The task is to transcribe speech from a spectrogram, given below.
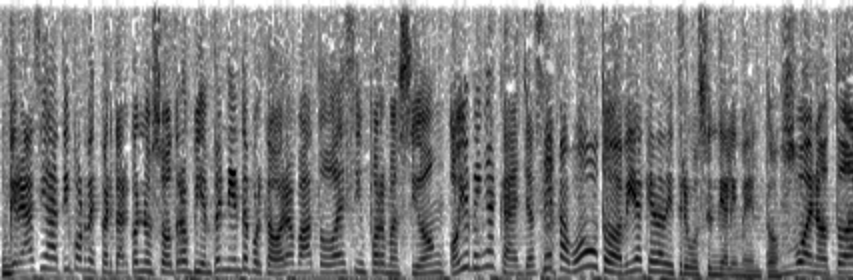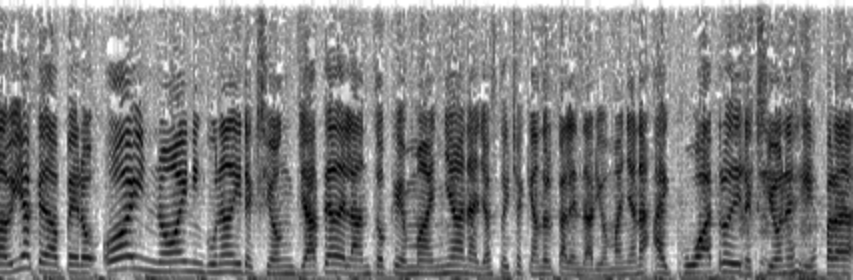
Gracias a ti por despertar con nosotros, bien pendiente porque ahora va toda esa información. Oye, ven acá, ¿ya se acabó o todavía queda distribución de alimentos? Bueno, todavía queda, pero hoy no hay ninguna dirección. Ya te adelanto que mañana, ya estoy chequeando el calendario, mañana hay cuatro direcciones y es para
